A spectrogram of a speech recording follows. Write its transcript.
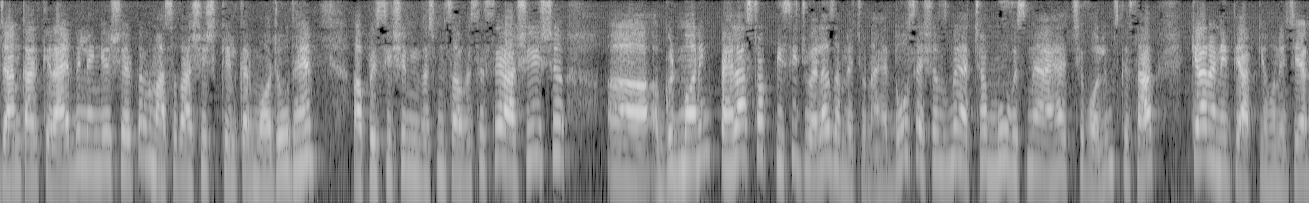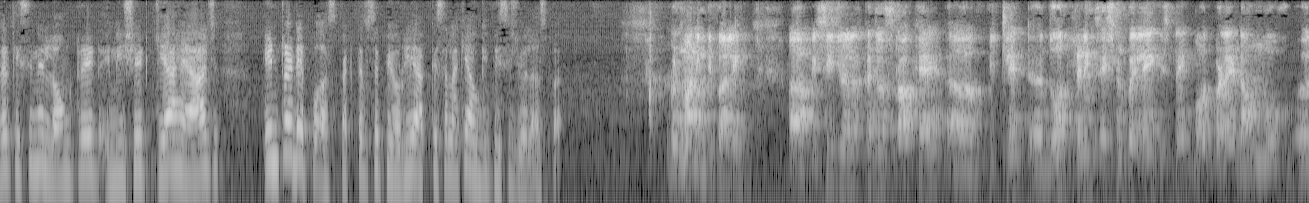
जानकार किराए भी लेंगे शेयर पर। हमारे साथ आशीष केलकर मौजूद हैं। प्रिसीशन इन्वेस्टमेंट सर्विसेज़ से। आशीष गुड मॉर्निंग पहला स्टॉक पीसी ज्वेलर्स हमने चुना है। दो सेशंस में अच्छा मूव इसमें आया है अच्छे वॉल्यूम्स के साथ। क्या रणनीति आपकी होनी चाहिए? अगर किसी ने लॉन्ग ट्रेड इनिशिएट किया है आज इंटरडे पर्सपेक्टिव से प्योरली आपकी सलाह क्या होगी पीसी ज्वेलर्स पर? Good morning Deepali PC jeweller का जो स्टॉक है पिछले दो ट्रेडिंग सेशन पहले इसने एक बहुत बड़े डाउन मूव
